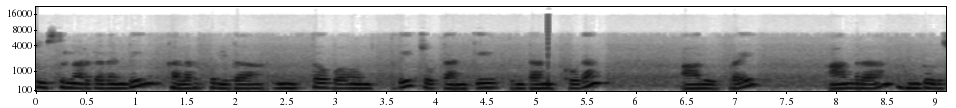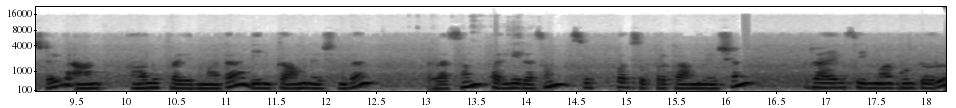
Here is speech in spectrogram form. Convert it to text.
చూస్తున్నారు కదండి. కలర్ఫుల్గా ఎంతో బాగుంటుంది చూడటానికి తినటానికి కూడా. Aloo fry Andhra Guntur style aloo fry అనమాట దీనికి కాంబినేషన్గా రసం పల్లి rasam super super combination. Rayalaseema Guntur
